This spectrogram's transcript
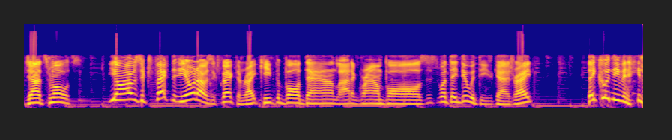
John Smoltz, you know, I was expecting, you know what I was expecting, right? Keep the ball down, a lot of ground balls. This is what they do with these guys, right? They couldn't even hit.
